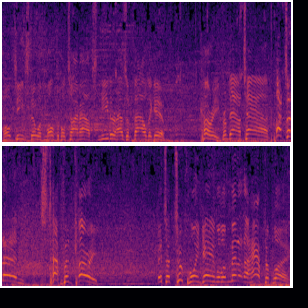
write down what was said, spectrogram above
Whole team still with multiple timeouts. Neither has a foul to give. Curry from downtown puts it in. Stephen Curry it's a two point game with a minute and a half to play.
